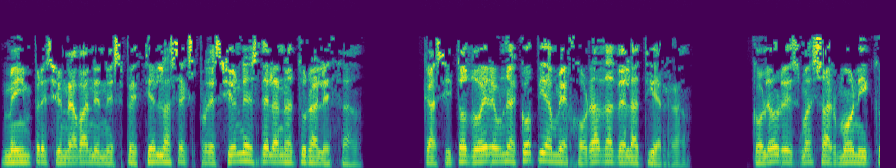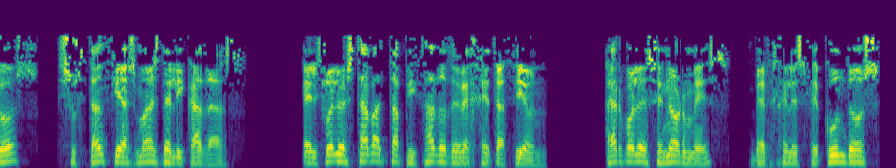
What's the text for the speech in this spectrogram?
Me impresionaban en especial las expresiones de la naturaleza. Casi todo era una copia mejorada de la tierra. Colores más armónicos, sustancias más delicadas. El suelo estaba tapizado de vegetación. Árboles enormes, vergeles fecundos,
